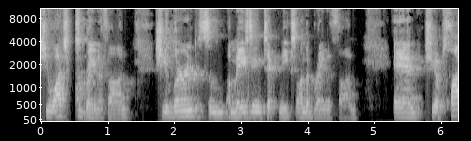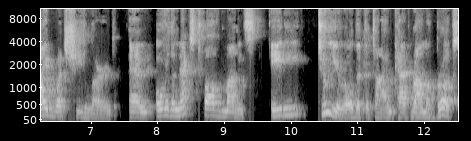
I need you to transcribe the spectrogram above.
she watched the brainathon. She learned some amazing techniques on the brainathon. And she applied what she learned. And over the next 12 months 80 two year old at the time, Kat Rama Brooks,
